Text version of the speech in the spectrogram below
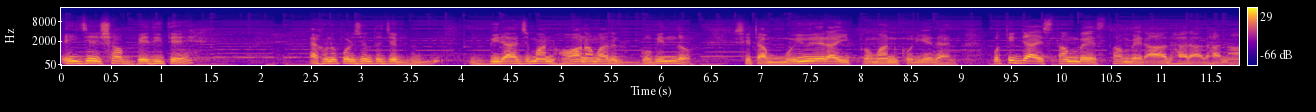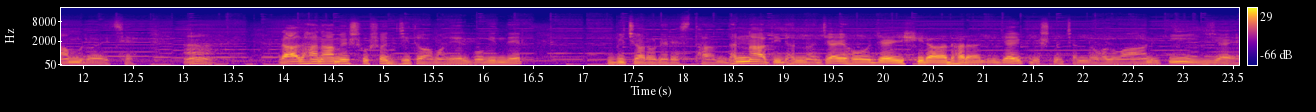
এই যে সব বেদিতে এখনও পর্যন্ত যে বিরাজমান হন আমার গোবিন্দ, সেটা ময়ূরেরাই প্রমাণ করিয়ে দেন। প্রতিটা স্তম্ভে স্তম্ভে রাধা রাধা নাম রয়েছে। হ্যাঁ রাধা নামে সুসজ্জিত আমাদের গোবিন্দের। বিচরণের স্থান। ধন্যাতি ধন্য। জয় হো, জয় শ্রী রাধা রানী জয় কৃষ্ণচন্দ্র ভগবান কি জয়।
